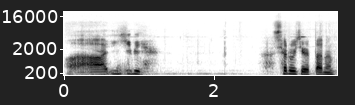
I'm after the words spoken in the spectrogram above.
아, 이 집이 새로 지었다는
